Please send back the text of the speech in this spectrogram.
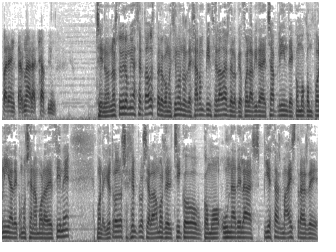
para encarnar a Chaplin. Sí, no, no estuvieron muy acertados, pero como decimos, nos dejaron pinceladas de lo que fue la vida de Chaplin, de cómo componía, de cómo se enamora del cine. Bueno, y otro de los ejemplos, si hablábamos del chico como una de las piezas maestras de,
